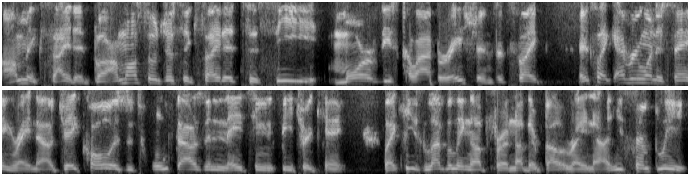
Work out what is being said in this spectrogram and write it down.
i'm excited but i'm also just excited to see more of these collaborations. It's like it's like everyone is saying right now j. Cole is a 2018 feature king. Like he's leveling up for another belt right now. He's simply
